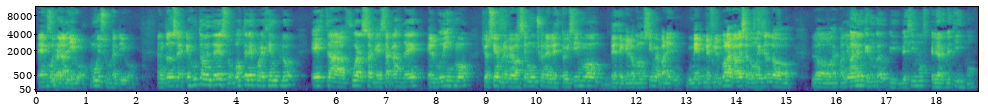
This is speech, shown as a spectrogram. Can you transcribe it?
es muy Subjetivo. relativo, muy subjetivo. Entonces, es justamente eso. Vos tenés, por ejemplo, esta fuerza que sacas de el budismo. Yo siempre me basé mucho en el estoicismo. Desde que lo conocí me, pare- me, me flipó la cabeza, como dicen los, los españoles. Algo que nunca decimos, el hermetismo.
